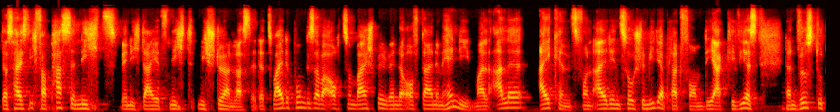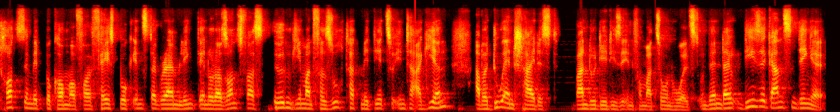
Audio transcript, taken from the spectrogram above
Das heißt, ich verpasse nichts, wenn ich da jetzt nicht mich stören lasse. Der zweite Punkt ist aber auch zum Beispiel, wenn du auf deinem Handy mal alle Icons von all den Social-Media-Plattformen deaktivierst, dann wirst du trotzdem mitbekommen, auf Facebook, Instagram, LinkedIn oder sonst was, irgendjemand versucht hat, mit dir zu interagieren, aber du entscheidest, wann du dir diese Information holst. Und wenn du diese ganzen Dinge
